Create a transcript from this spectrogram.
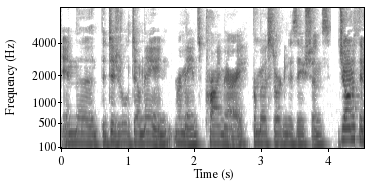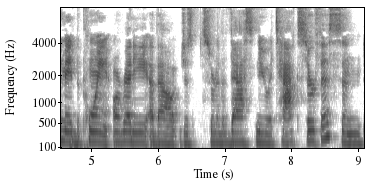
in the, the digital domain remains primary for most organizations. Jonathan made the point already about just sort of the vast new attack surface and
